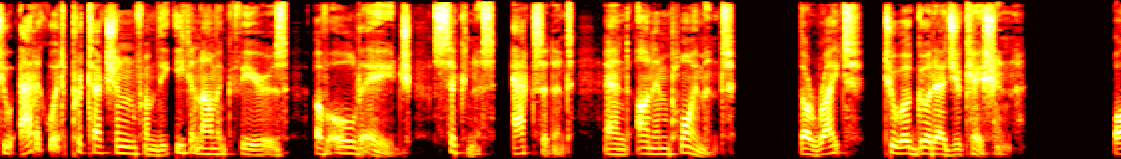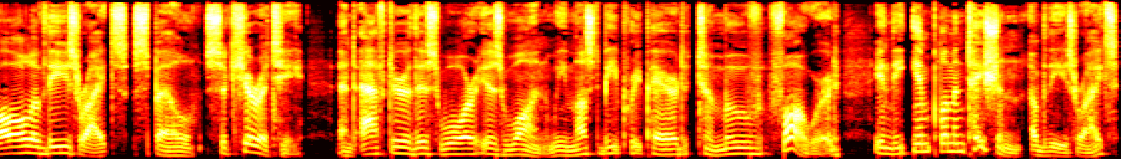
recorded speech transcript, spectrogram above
to adequate protection from the economic fears of old age, sickness, accident, and unemployment the right to a good education. All of these rights spell security, and after this war is won, we must be prepared to move forward in the implementation of these rights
